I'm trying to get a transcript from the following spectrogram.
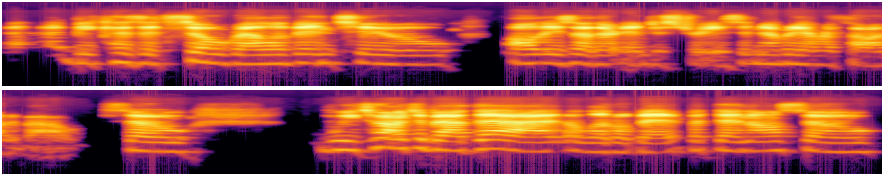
uh, because it's so relevant to all these other industries that nobody ever thought about. So we talked about that a little bit but then also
